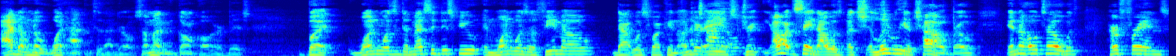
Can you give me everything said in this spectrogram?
I don't know what happened to that girl, so I'm not even gonna call her a bitch. But one was a domestic dispute, and one was a female that was fucking underage drink. I about to say that was a ch- literally a child, bro, in the hotel with her friends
